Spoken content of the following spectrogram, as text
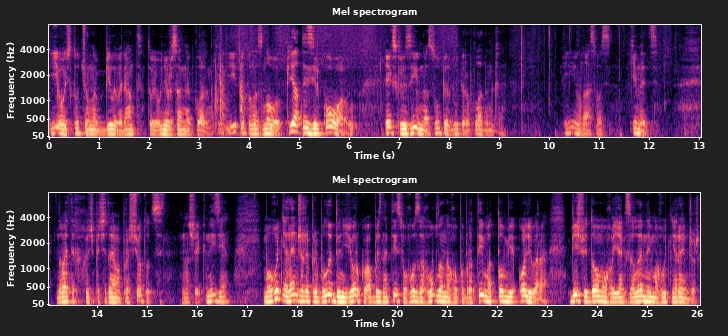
І ось тут чорно-білий варіант тої універсальної обкладинки. І тут у нас знову п'ятизіркова, ексклюзивна, супер-дупер обкладинка. І у нас ось кінець. Давайте хоч почитаємо про що тут в нашій книзі. Могутні рейнджери прибули до Нью-Йорку, аби знайти свого загубленого побратима Томі Олівера, більш відомого як Зелений могутній рейнджер.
